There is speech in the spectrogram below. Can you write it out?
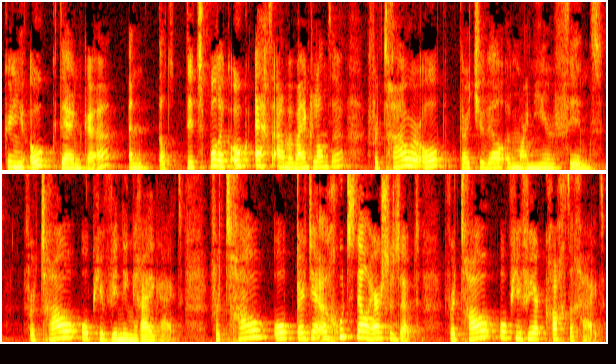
kun je ook denken, en dat, dit spor ik ook echt aan bij mijn klanten, vertrouw erop dat je wel een manier vindt. Vertrouw op je vindingrijkheid. Vertrouw op dat je een goed stel hersens hebt. Vertrouw op je veerkrachtigheid.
